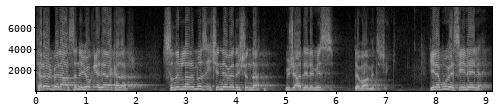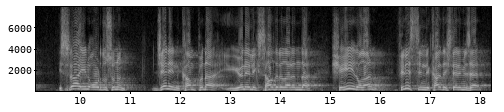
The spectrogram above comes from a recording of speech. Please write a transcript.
Terör belasını yok edene kadar sınırlarımız içinde ve dışında mücadelemiz devam edecek. Yine bu vesileyle İsrail ordusunun Cenin kampına yönelik saldırılarında şehit olan Filistinli kardeşlerimize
